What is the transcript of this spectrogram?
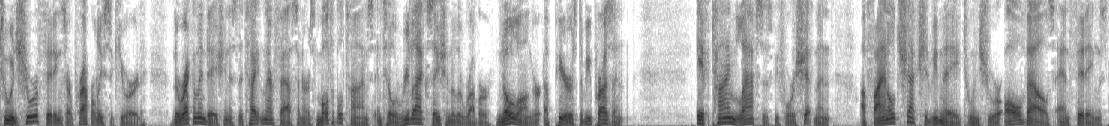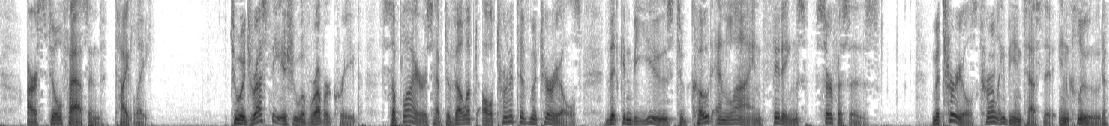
To ensure fittings are properly secured, the recommendation is to tighten their fasteners multiple times until relaxation of the rubber no longer appears to be present. If time lapses before shipment, a final check should be made to ensure all valves and fittings are still fastened tightly. To address the issue of rubber creep, suppliers have developed alternative materials that can be used to coat and line fittings surfaces. Materials currently being tested include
